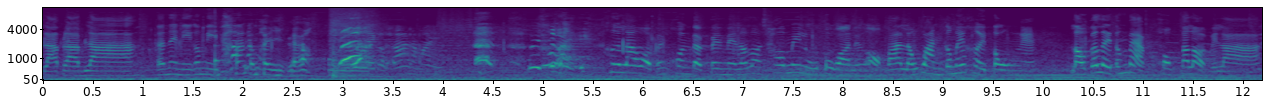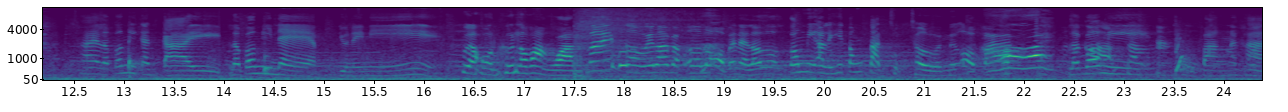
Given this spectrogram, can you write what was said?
บลาบลาบลาแล้วในนี้ก็มีผ้าอนามัยอีกแล้ว อะไรกับผ้าทำไมคือเราอะเป็นคนแบบเป็นเมนแล้วเราชอบไม่รู้ตัวนึกออกป่ะแล้ววันก็ไม่เคยตรงไง เราก็เลยต้องแบบพกตลอดเวลาใช่ แล้วก็มีกันไกรแล้วก็มีแหนบอยู่ในนี้ เผื่อหนขึ้นระหว่างวัน ไม่เผื่อเวลาแบบเออเราออกไปไหนแล้วเราต้องมีอะไรที่ต้องตัดฉุกเฉินนึกออกปะแล้วก็มีจังอะหูฟังนะคะ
